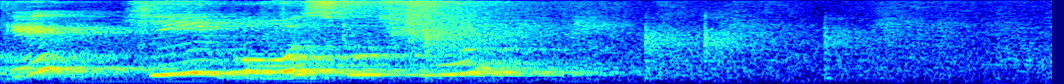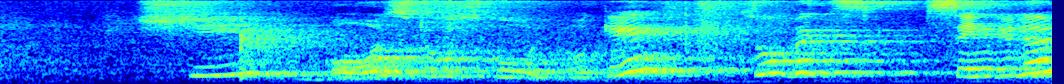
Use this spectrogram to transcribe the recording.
Okay? He goes to school. She goes to school. Okay? So with singular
